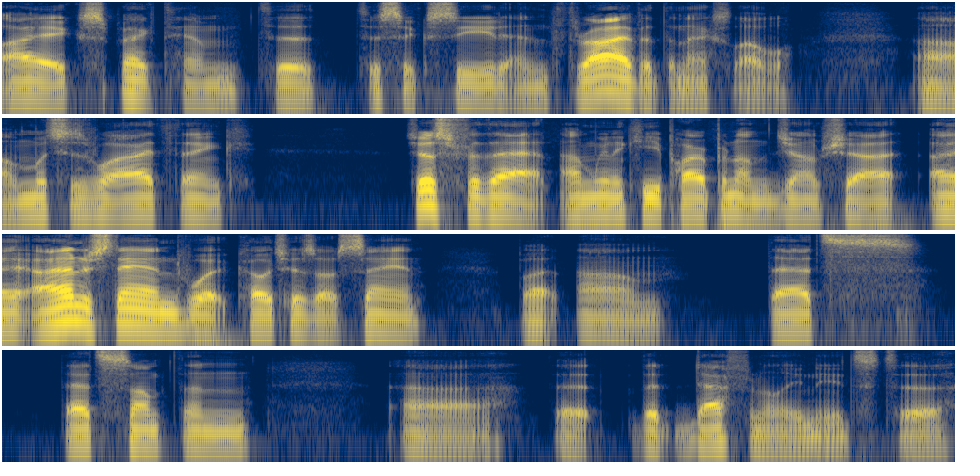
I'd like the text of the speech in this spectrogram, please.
I expect him to to succeed and thrive at the next level, um, which is why I think just for that I'm going to keep harping on the jump shot. I, I understand what Coach Izzo's saying, but um, that's that's something uh, that that definitely needs to.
